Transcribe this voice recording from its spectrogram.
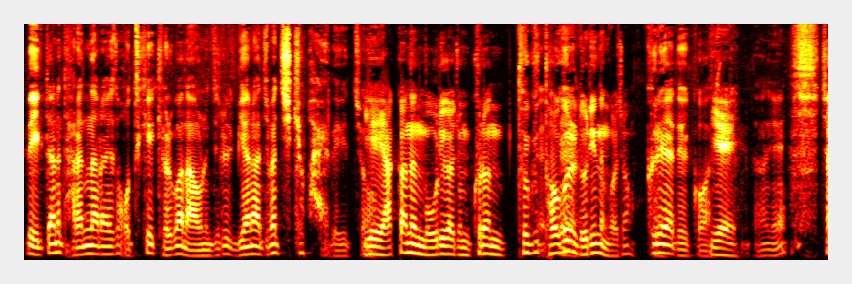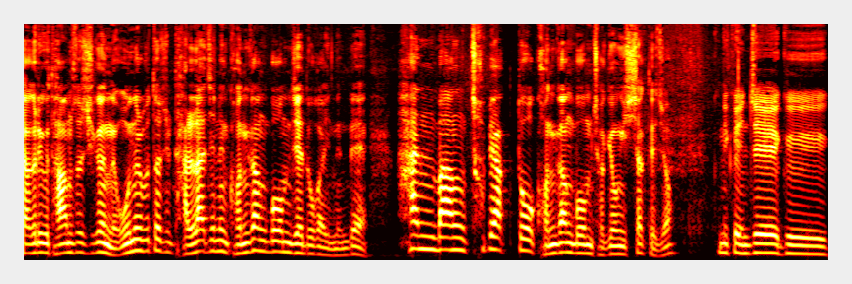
근데 일단은 다른 나라에서 어떻게 결과 나오는지를 미안하지만 지켜봐야 되겠죠. 예, 약간은 뭐 우리가 좀 그런 득, 덕을 예. 누리는 거죠. 그래야 될것 예. 같습니다. 예. 자, 그리고 다음 소식은 오늘부터 좀 달라지는 건강보험 제도가 있는데 한방 첩약도 건강보험 적용이 시작되죠. 그러니까 이제 그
